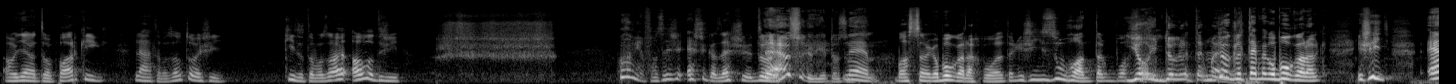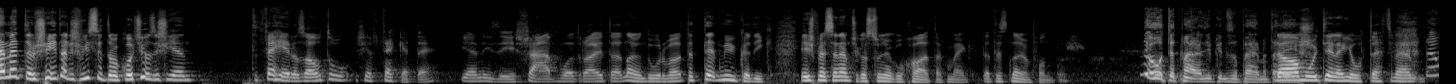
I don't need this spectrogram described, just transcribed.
ahogy elmentem a parkig, leálltam az autóval, és így kitottam az autót, és így valami a fasz, es- esik az eső, tudod? Ne, az szúnyogírtó. Nem, bassza meg, a bogarak voltak, és így zuhantak, bassza. Jó, hogy döglettek meg. Döglöttek meg a bogarak. És így elmentem sétálni, és visszajöttem a kocsihoz, és ilyen, tehát fehér az autó, és ilyen fekete. Ilyen izé, sáv volt rajta, nagyon durva. Tehát te, működik. És persze nem csak a szúnyogok haltak meg. Tehát ez nagyon fontos. Jó tett már egyébként ez a De permetelés. amúgy tényleg jót tett, mert Nem,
